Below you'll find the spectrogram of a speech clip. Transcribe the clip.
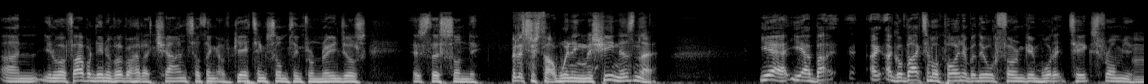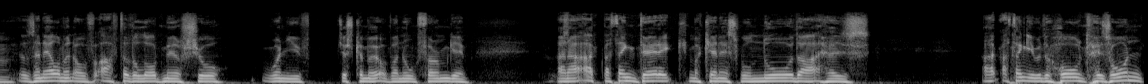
And, you know, if Aberdeen have ever had a chance, I think, of getting something from Rangers, it's this Sunday. But it's just that winning machine, isn't it? Yeah, yeah, but I, I go back to my point about the old firm game, what it takes from you. Mm. There's an element of after the Lord Mayor show when you've just come out of an old firm game. And I, I think Derek McInnes will know that his. I, I think he would hold his own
